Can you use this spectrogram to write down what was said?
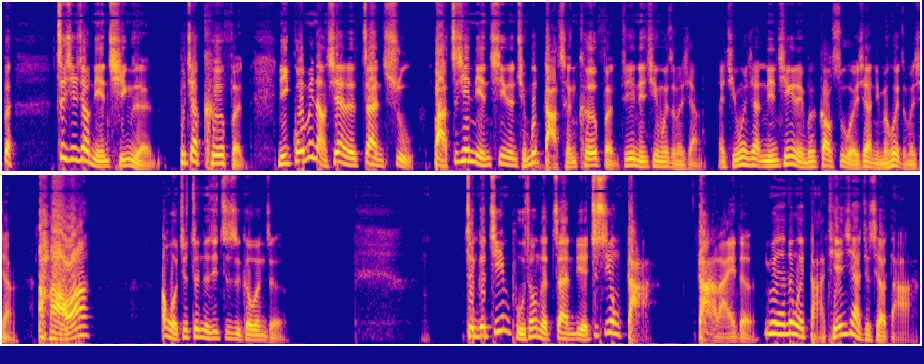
不，这些叫年轻人，不叫科粉。你国民党现在的战术，把这些年轻人全部打成科粉，这些年轻人会怎么想？哎，请问一下，年轻人，你们告诉我一下，你们会怎么想？啊，好啊，啊，我就真的去支持柯文哲。整个金溥聪的战略就是用打打来的，因为他认为打天下就是要打。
